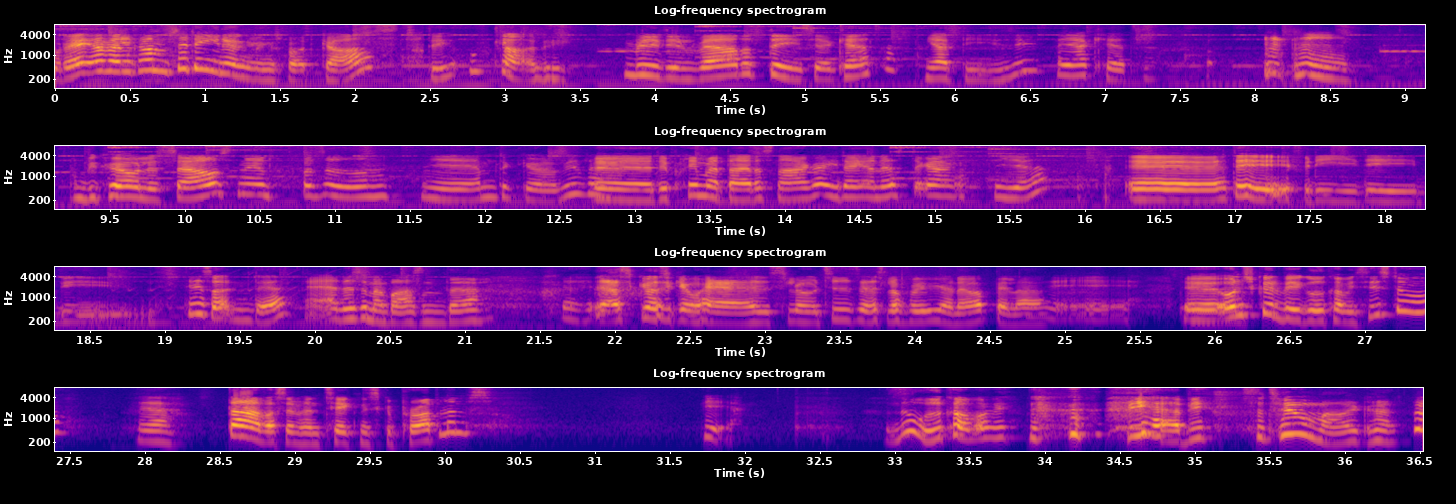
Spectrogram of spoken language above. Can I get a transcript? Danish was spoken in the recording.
Goddag og velkommen til din yndlingspodcast. Det er uforklarligt. Vi er din værter, Daisy og Katja. Jeg er Daisy. Og jeg er Katja. vi kører jo lidt særafsnit for tiden. Ja, men det gør vi da. Øh, det er primært dig, der snakker i dag og næste gang. Ja. Øh, det er fordi, det, det, det er sådan, det er. Ja, det er simpelthen bare sådan der. Jeg skal, skal jo have slå tid til at slå følgerne op, eller... Øh, Øh, undskyld, vi ikke udkom i sidste uge. Ja. Der var simpelthen tekniske problems. Ja. Nu udkommer vi. Be happy. Så det er jo meget godt.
